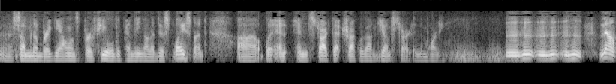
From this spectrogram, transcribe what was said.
uh, some number of gallons per fuel depending on the displacement, uh, and, and, start that truck without a jump start in the morning. Mm-hmm, mm-hmm, mm-hmm. Now,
